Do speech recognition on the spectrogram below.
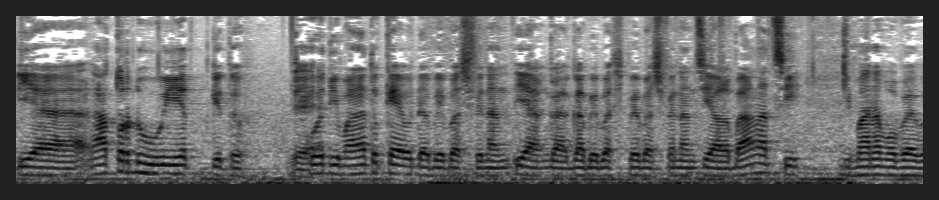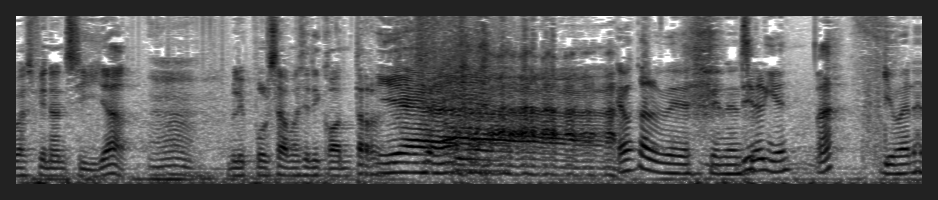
ya ngatur duit gitu Yeah. gue di mana tuh kayak udah bebas finan ya nggak nggak bebas bebas finansial banget sih Gimana mau bebas finansial? hmm. Beli pulsa masih di counter. iya emang kalau bebas finansial gimana Hah? gimana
